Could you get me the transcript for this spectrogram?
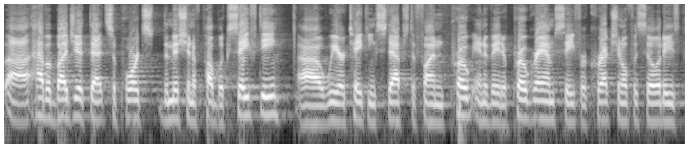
uh, have a budget that supports the mission of public safety. Uh, we are taking steps to fund pro innovative programs, safer correctional facilities,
